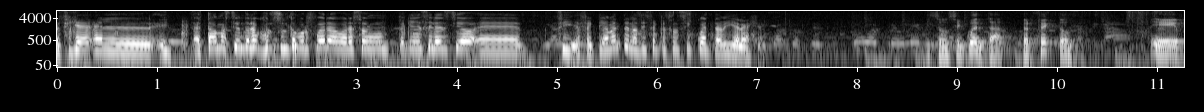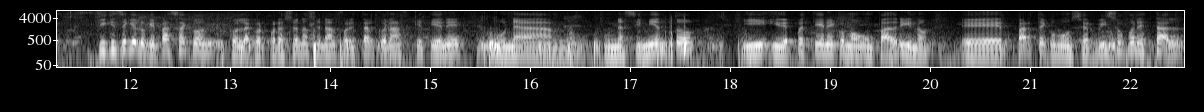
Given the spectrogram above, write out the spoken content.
Así que el, estábamos haciendo la consulta por fuera, por eso un pequeño silencio. Eh, sí, efectivamente nos dicen que son 50, Miguel Ángel. Son 50, perfecto. Eh, fíjese que lo que pasa con, la Corporación Nacional Forestal CONAF, que tiene una, un nacimiento y, después tiene como un padrino, eh, parte como un servicio forestal,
